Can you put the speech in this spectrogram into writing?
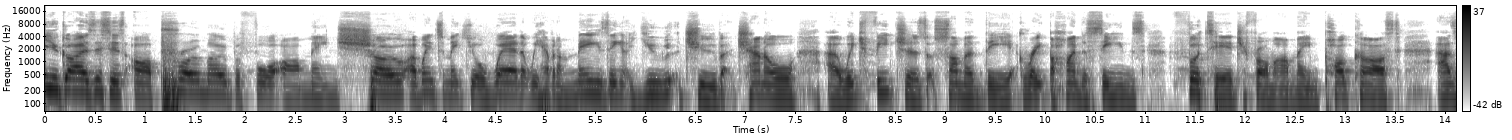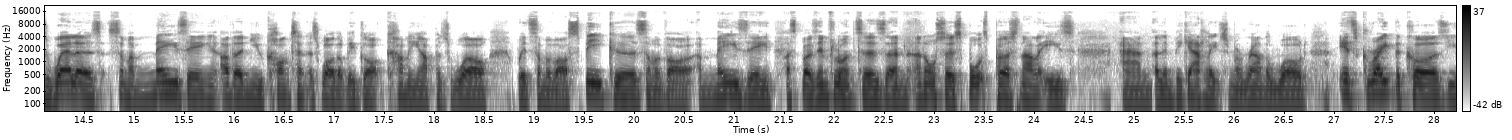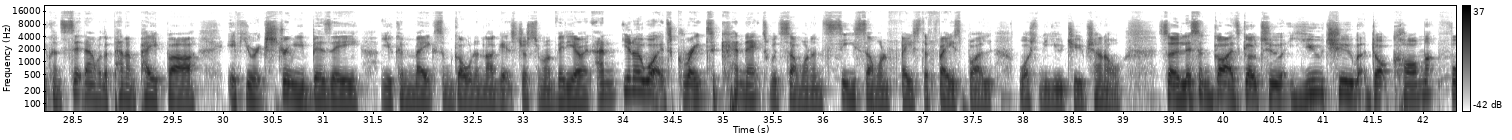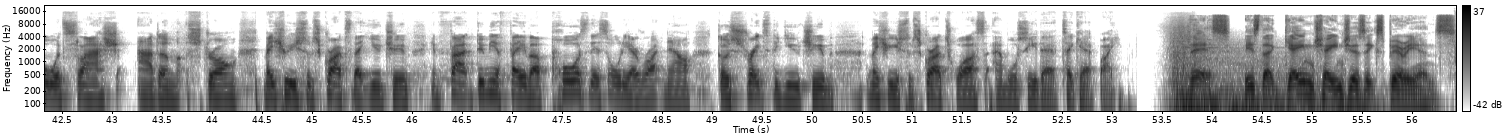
Hey, you guys, this is our promo before our main show. I wanted to make you aware that we have an amazing YouTube channel uh, which features some of the great behind the scenes footage from our main podcast, as well as some amazing other new content as well that we've got coming up as well with some of our speakers, some of our amazing, I suppose, influencers and, and also sports personalities and Olympic athletes from around the world. It's great because you can sit down with a pen and paper. If you're extremely busy, you can make some golden nuggets just from a video. And, and you know what? It's great to connect with someone and see someone face to face by watching the YouTube channel. So listen, guys, go to youtube.com forward slash Adam Strong. Make sure you subscribe to that YouTube. In fact, do me a favor, pause this audio right now, go straight to the YouTube. Make sure you subscribe to us, and we'll see you there. Take care. Bye. This is the Game Changers Experience.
